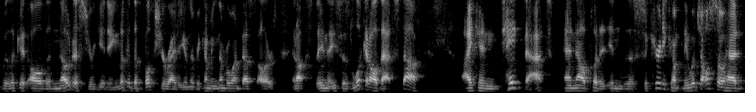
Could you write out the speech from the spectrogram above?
look at all the notice you're getting, look at the books you're writing, and they're becoming number one bestsellers." And, and he says, "Look at all that stuff." I can take that and now put it into the security company, which also had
